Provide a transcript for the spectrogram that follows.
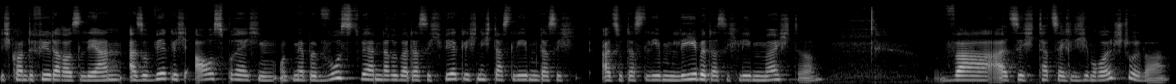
Ich konnte viel daraus lernen. Also wirklich ausbrechen und mir bewusst werden darüber, dass ich wirklich nicht das Leben, das ich, also das Leben lebe, das ich leben möchte, war, als ich tatsächlich im Rollstuhl war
